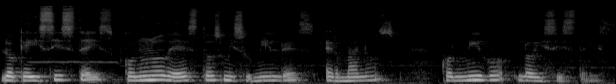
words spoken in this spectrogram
Lo que hicisteis con uno de estos mis humildes hermanos, conmigo lo hicisteis.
